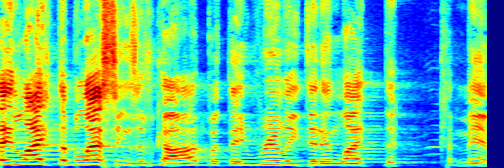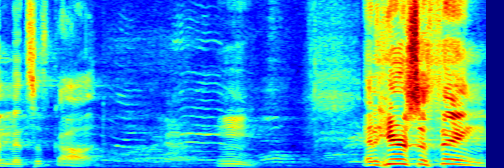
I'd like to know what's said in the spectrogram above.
They liked the blessings of God, but they really didn't like the commandments of God. Mm. And here's the thing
